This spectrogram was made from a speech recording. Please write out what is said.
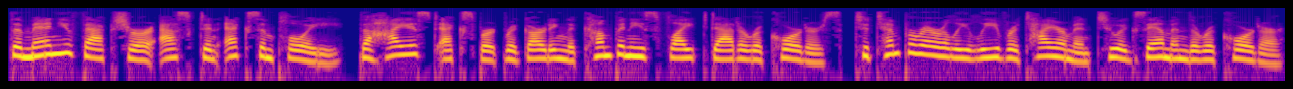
The manufacturer asked an ex-employee, the highest expert regarding the company's flight data recorders, to temporarily leave retirement to examine the recorder.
